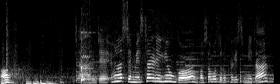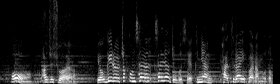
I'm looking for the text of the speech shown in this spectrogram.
아. 자, 이제 현아쌤이 스타일링 해온 거 한번 써보도록 하겠습니다. 오, 아주 좋아요. 여기를 조금 살, 살려줘 보세요. 그냥 바, 드라이 바람으로.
